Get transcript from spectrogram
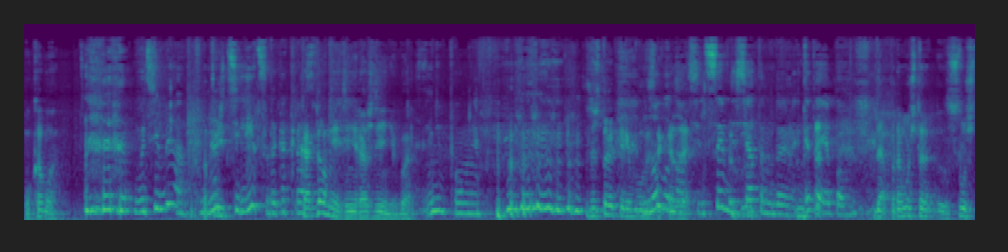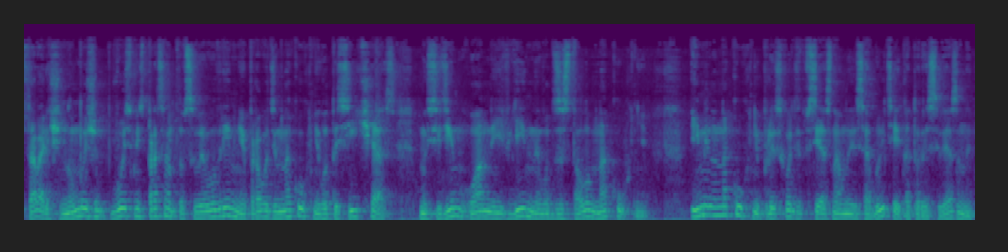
У кого? У тебя. Понимаешь, телец это как раз... Когда у меня день рождения, Бар? Не помню. За что я требую Но луна в заказать? тельце в десятом доме. Это я помню. Да, потому что, слушайте, товарищи, ну мы же 80% своего времени проводим на кухне. Вот и сейчас мы сидим у Анны Евгеньевны вот за столом на кухне. Именно на кухне происходят все основные события, которые связаны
